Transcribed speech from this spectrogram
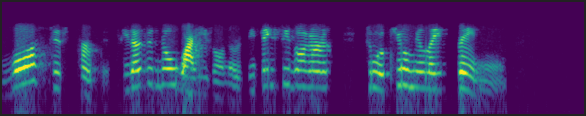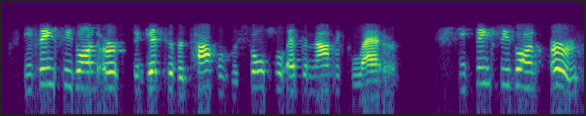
lost his purpose. He doesn't know why he's on earth. He thinks he's on earth to accumulate things. He thinks he's on earth to get to the top of the social economic ladder. He thinks he's on earth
